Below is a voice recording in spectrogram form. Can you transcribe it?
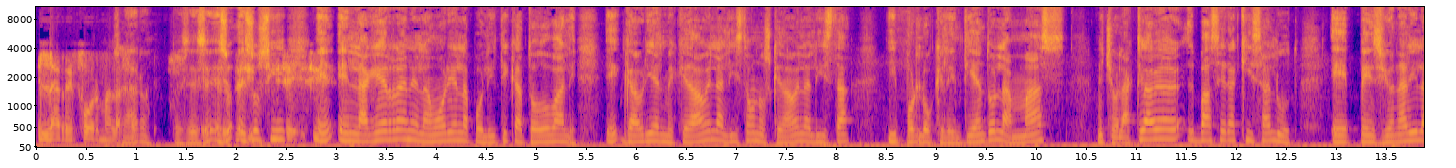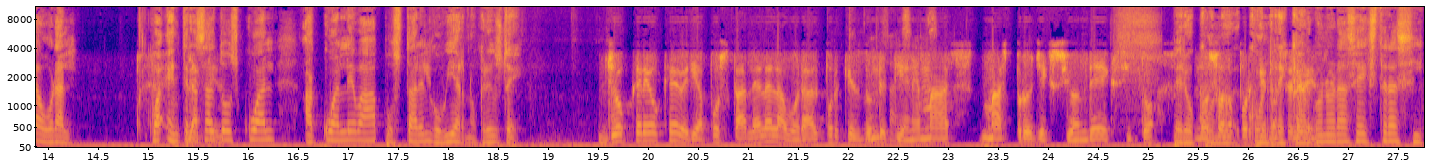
la reforma. La claro, pues eso, eso sí, En, la guerra, en el amor y en la política todo vale. Eh, Gabriel, me quedaba en la lista o nos quedaba en la lista y por lo que le entiendo, la más, dicho, la clave va a ser aquí salud, eh, pensional y laboral. Entre esas dos, ¿cuál, ¿a cuál le va a apostar el gobierno, cree usted? Yo creo que debería apostarle a la laboral porque es donde tiene más, más proyección de éxito. Pero no con, solo con recargo en horas extras y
